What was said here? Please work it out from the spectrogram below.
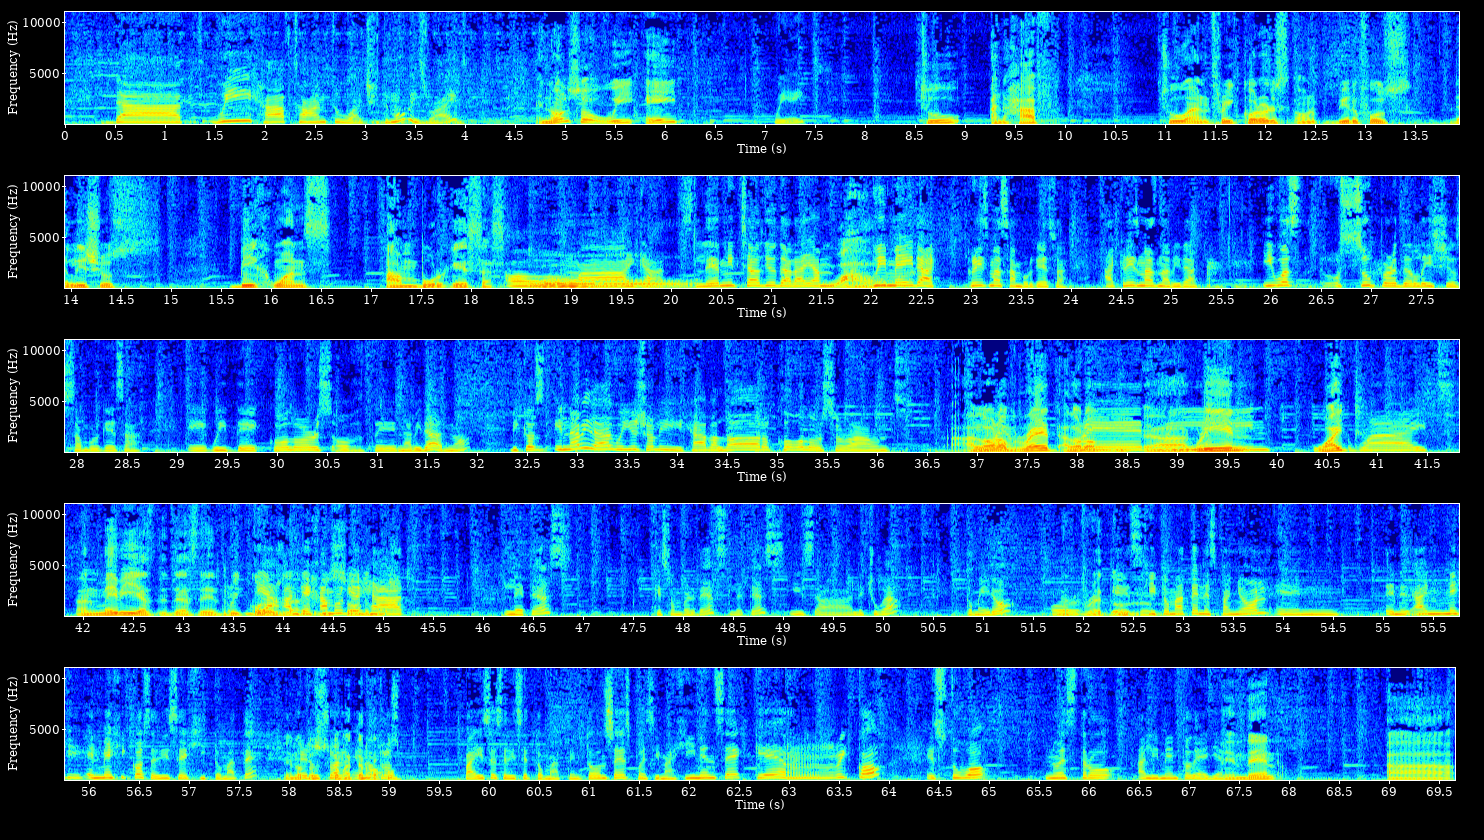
that we have time to watch the movies, right? And also we ate We ate. two and a half, two and three quarters on beautiful, delicious, big ones hamburguesas. Oh, my God. Let me tell you that I am. Wow. We made a Christmas hamburguesa, a Christmas Navidad. It was, super delicious hamburguesa eh, with the colors of the Navidad, no? Because in Navidad we usually have a lot of colors around. A lot of red, a lot Red, of uh, green, green, white, white. and maybe that's the three colors. yeah, and the we hamburger saw the had letters, que son verdes, letters, is uh, lechuga, tomato, or es jitomate en español, en, en, en México se dice jitomate, En pero otros, usual- tomate en rojo. otros países se dice tomate. Entonces, pues imagínense qué rico estuvo nuestro alimento de ayer. And then, uh,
